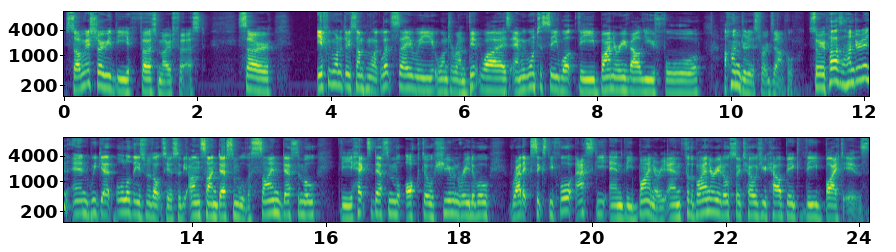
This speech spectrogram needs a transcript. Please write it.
So I'm going to show you the first mode first. So if we want to do something like, let's say we want to run bitwise and we want to see what the binary value for 100 is, for example. So we pass 100 in and we get all of these results here. So the unsigned decimal, the signed decimal, the hexadecimal, octal, human readable, radix 64, ASCII, and the binary. And for the binary, it also tells you how big the byte is.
